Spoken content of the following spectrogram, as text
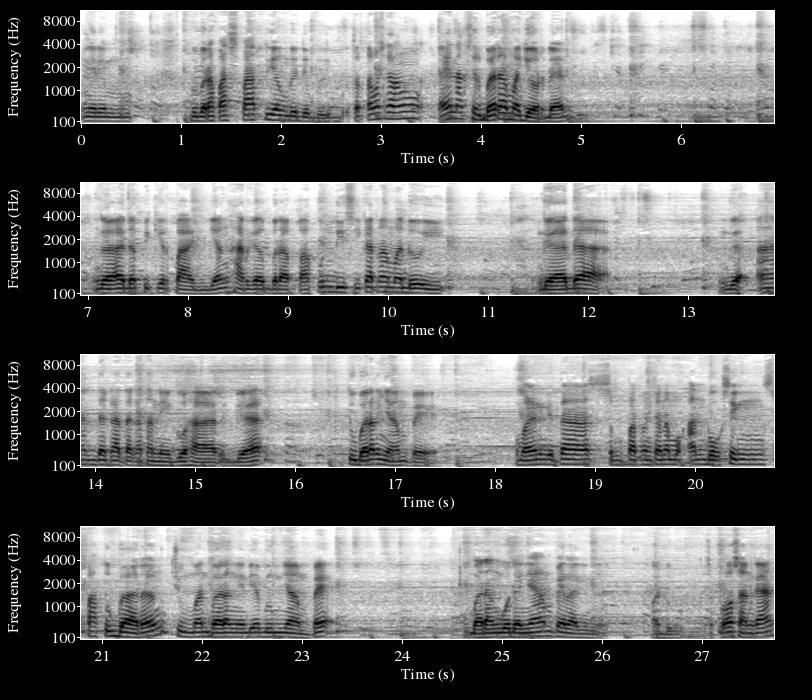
ngirim beberapa sepatu yang udah dibeli terutama sekarang naksir bara sama Jordan. Nggak ada pikir panjang harga berapapun disikat nama doi. Nggak ada nggak ada kata-kata nego harga. Tuh barang nyampe. Kemarin kita sempat rencana mau unboxing sepatu bareng cuman barangnya dia belum nyampe. Barang gue udah nyampe lagi nih. Waduh ceplosan kan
